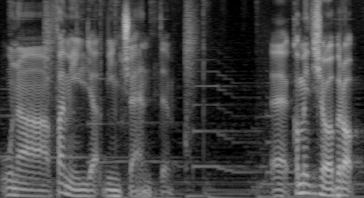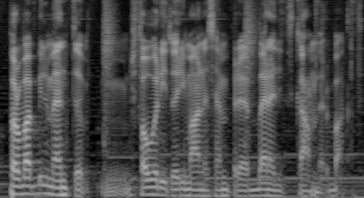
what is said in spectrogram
Una famiglia vincente. Eh, come dicevo però, probabilmente mm, il favorito rimane sempre Benedict Cumberbatch.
